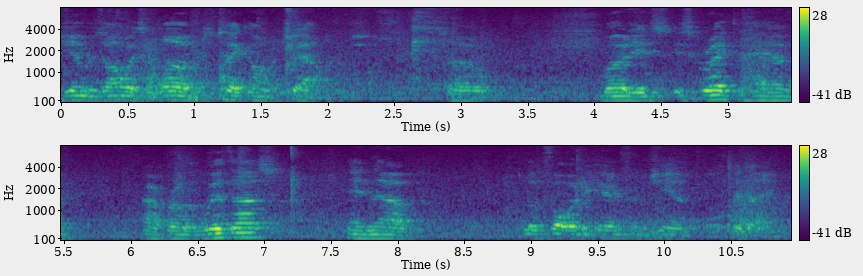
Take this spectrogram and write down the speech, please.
Jim has always loved to take on a challenge. So, but it's, it's great to have our brother with us, and, uh, look forward to hearing from Jim today.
